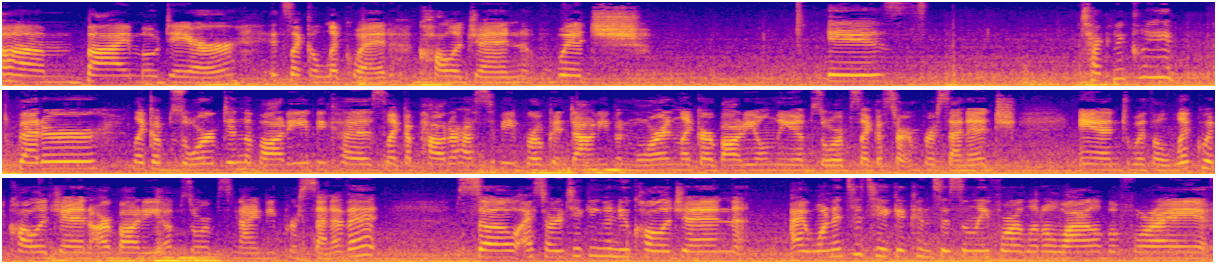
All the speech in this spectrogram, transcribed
um, by Modere. It's like a liquid collagen, which is technically better like absorbed in the body because like a powder has to be broken down even more and like our body only absorbs like a certain percentage. And with a liquid collagen our body absorbs 90% of it. So I started taking a new collagen. I wanted to take it consistently for a little while before I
